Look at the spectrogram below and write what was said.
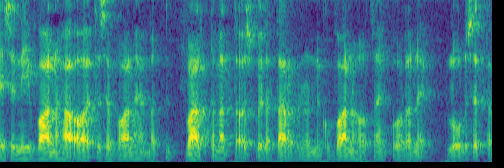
ei se niin vanha ole, että se vanhemmat nyt välttämättä olisi vielä tarvinnut niin vanhuuteen kuolla, niin luulisi, että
